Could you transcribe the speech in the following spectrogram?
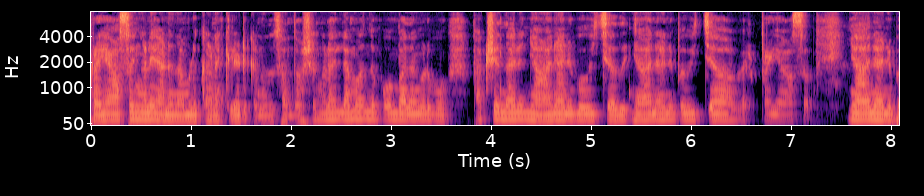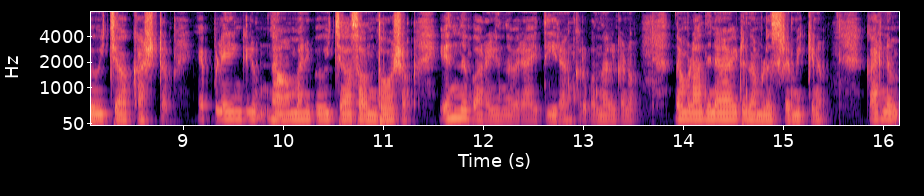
പ്രയാസങ്ങളെയാണ് നമ്മൾ കണക്കിലെടുക്കുന്നത്. സന്തോഷങ്ങളെല്ലാം വന്നു പോകുമ്പോൾ അതങ്ങോട്ട് പോകും. പക്ഷെ എന്നാലും ഞാൻ അനുഭവിച്ചത് ഞാൻ അനുഭവിച്ച അവർ പ്രയാസം ഞാൻ അനുഭവിച്ച ആ കഷ്ടം എപ്പോഴെങ്കിലും നാം അനുഭവിച്ച ആ സന്തോഷം എന്ന് പറയുന്നവരായി തീരാൻ കൃപ നൽകണം. നമ്മൾ അതിനായിട്ട് നമ്മൾ ശ്രമിക്കണം. കാരണം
